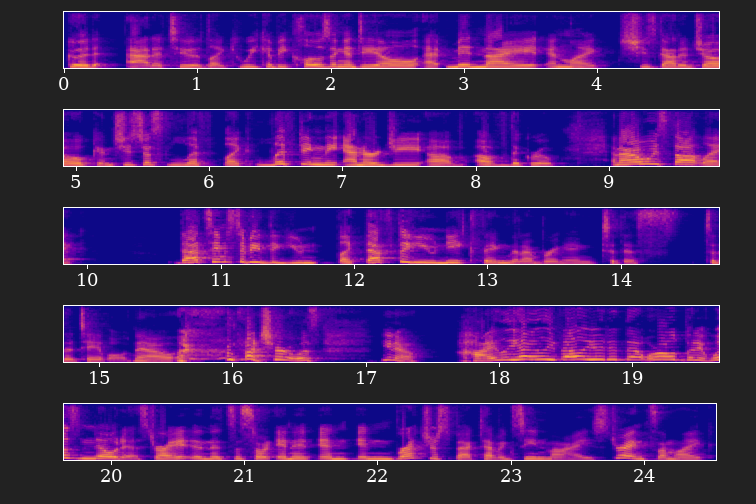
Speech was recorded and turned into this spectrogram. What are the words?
good attitude. Like we could be closing a deal at midnight and like she's got a joke and she's just lift like lifting the energy of of the group. And I always thought like that seems to be the un- like that's the unique thing that I'm bringing to this to the table. Now, I'm not sure it was, you know, highly highly valued in that world, but it was noticed, right? And it's a sort in it in in retrospect having seen my strengths, I'm like,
